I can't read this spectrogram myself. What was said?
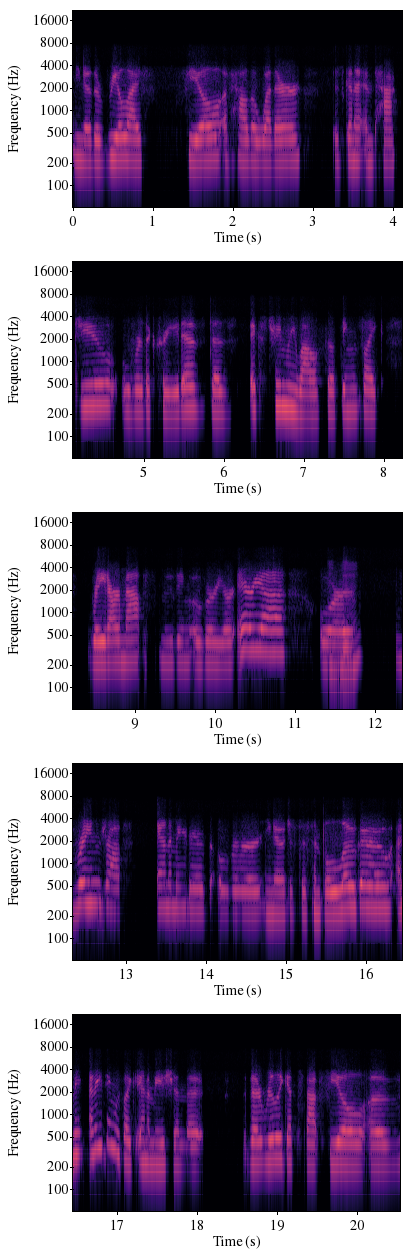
you know, the real life feel of how the weather is going to impact you over the creative does extremely well. So things like radar maps moving over your area or mm-hmm. raindrops animated over, you know, just a simple logo. Any anything with like animation that that really gets that feel of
